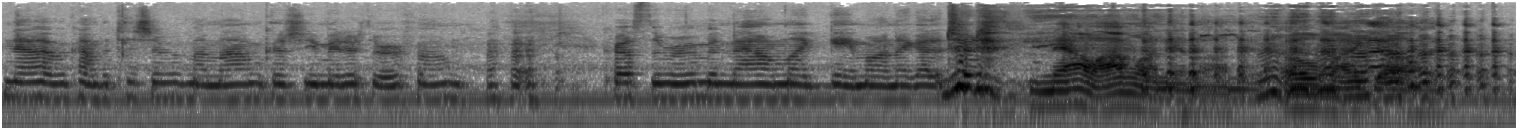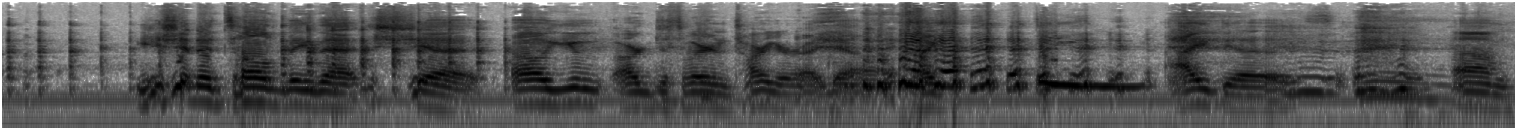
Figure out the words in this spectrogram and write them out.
now I have a competition with my mom because she made her throw her phone across the room, and now I'm like, game on. I gotta do it. Now I want in on it. Oh my god. You should have told me that shit. Oh, you are just wearing a target right now. Like, ding, ideas. Um,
